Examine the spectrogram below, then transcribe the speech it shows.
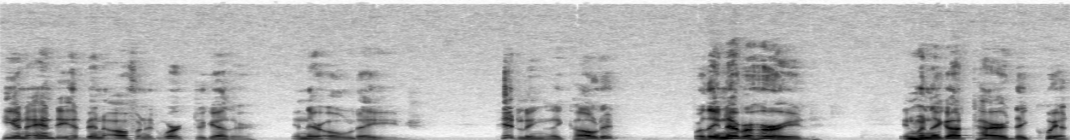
he and Andy had been often at work together in their old age. Piddling, they called it, for they never hurried, and when they got tired, they quit.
